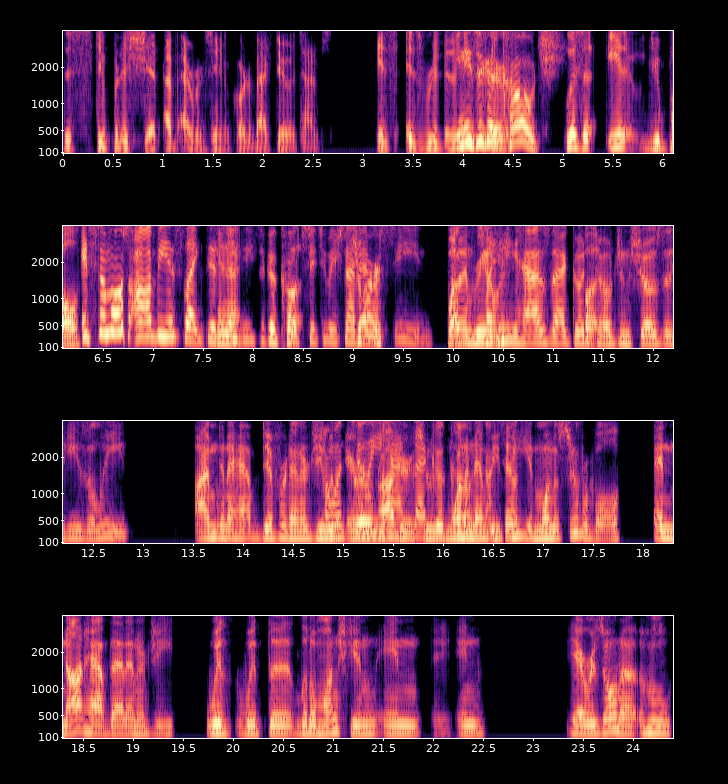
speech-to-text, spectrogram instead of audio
the stupidest shit I've ever seen a quarterback do at times. It's it's really he needs a good coach. Listen, either you both It's the most obvious, like this Can kid I- needs a good coach Well, situation I've sure. ever seen. But Agreed. until he has that good But- coach and shows that he's elite, I'm going to have different energy So with until Aaron he has Rodgers, who's good won an MVP until- and won a Super Bowl, and not have that energy with with the little munchkin in in Arizona who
